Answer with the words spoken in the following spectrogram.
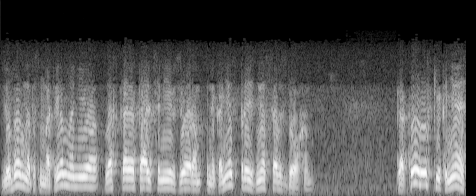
любовно посмотрел на нее, лаская пальцами и взором, и наконец произнес со вздохом: Какой русский князь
